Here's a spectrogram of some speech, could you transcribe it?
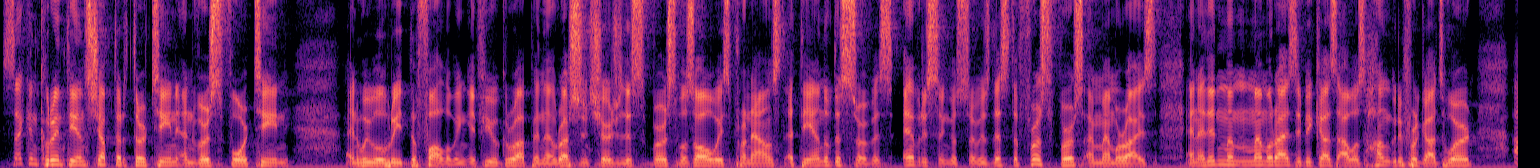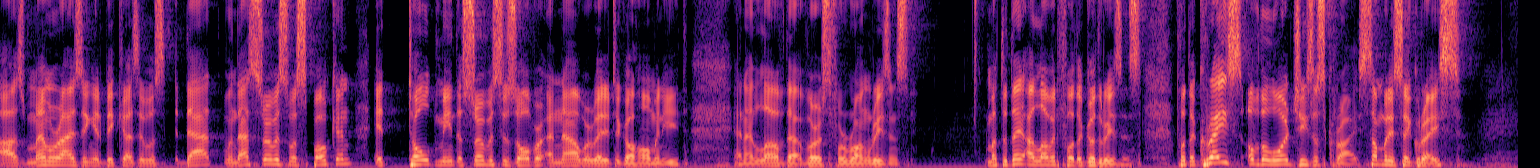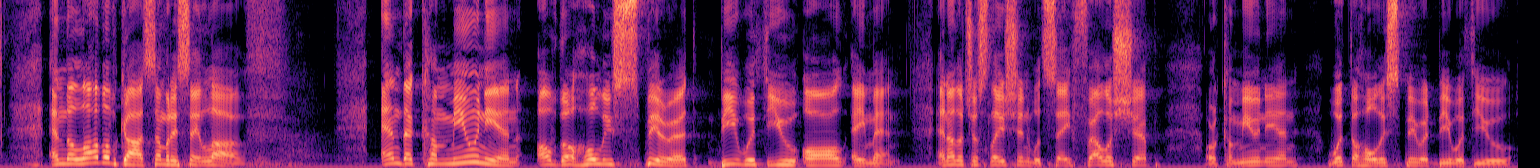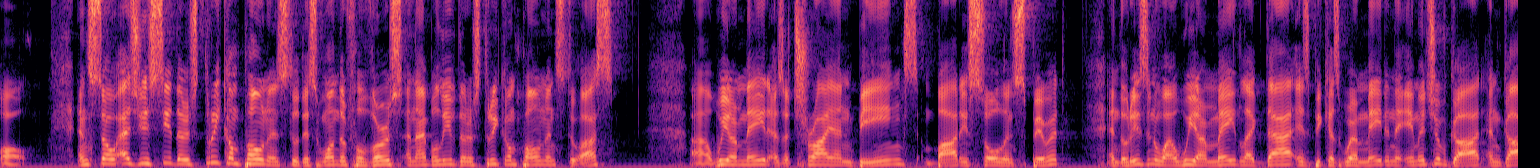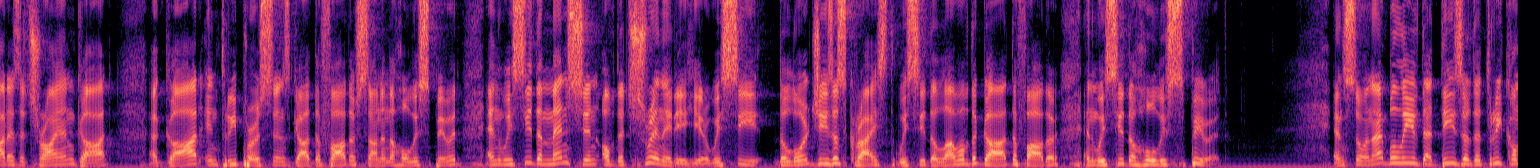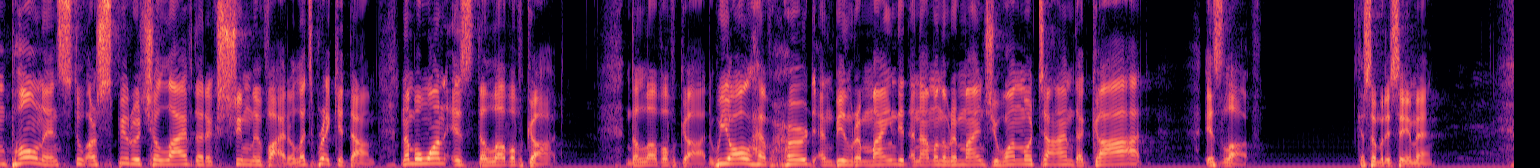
Second Corinthians chapter 13 and verse 14 and we will read the following. If you grew up in a Russian church, this verse was always pronounced at the end of the service, every single service. That's the first verse I memorized, and I didn't mem memorize it because I was hungry for God's word. I was memorizing it because it was that when that service was spoken, it told me the service is over and now we're ready to go home and eat. And I love that verse for wrong reasons. But today I love it for the good reasons. For the grace of the Lord Jesus Christ. Somebody say grace. And the love of God. Somebody say love and the communion of the Holy Spirit be with you all. Amen. Another translation would say fellowship or communion with the Holy Spirit be with you all. And so as you see there's three components to this wonderful verse and I believe there's three components to us. Uh, we are made as a triune beings, body, soul and spirit. And the reason why we are made like that is because we're made in the image of God and God is a triune God, a God in three persons, God the Father, Son and the Holy Spirit. And we see the mention of the Trinity here. We see the Lord Jesus Christ, we see the love of the God, the Father, and we see the Holy Spirit. And so, and I believe that these are the three components to our spiritual life that are extremely vital. Let's break it down. Number one is the love of God the love of God. We all have heard and been reminded and I'm going to remind you one more time that God is love. Can somebody say amen?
